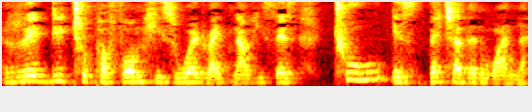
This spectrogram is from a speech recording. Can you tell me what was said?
ready to perform his word right now. He says, two is better than one.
